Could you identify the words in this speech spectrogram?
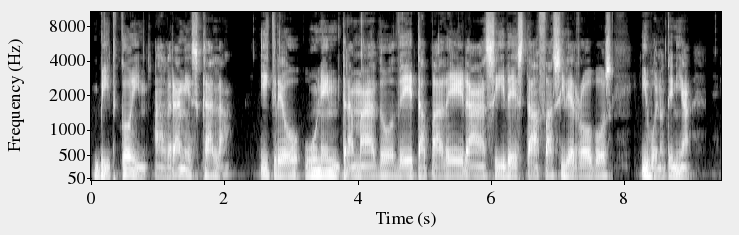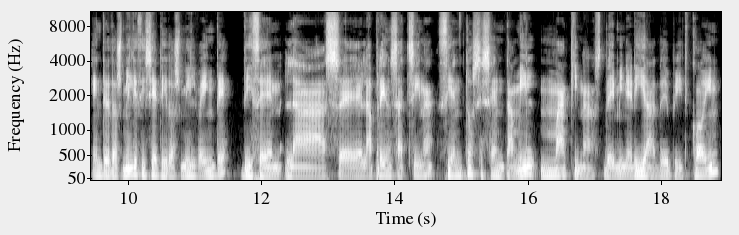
Bitcoin a gran escala y creó un entramado de tapaderas y de estafas y de robos y bueno, tenía entre 2017 y 2020, dicen las, eh, la prensa china, 160.000 máquinas de minería de Bitcoin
